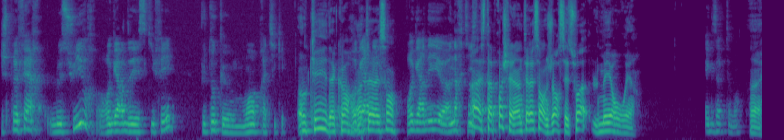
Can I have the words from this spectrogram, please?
Je préfère le suivre, regarder ce qu'il fait, plutôt que moi pratiquer. Ok, d'accord, intéressant. Regardez euh, un artiste. Ah, cette approche, elle est intéressante. Genre, c'est soit le meilleur ou rien. Exactement. Ouais.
